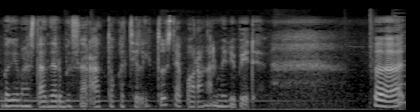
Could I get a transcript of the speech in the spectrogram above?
bagaimana standar besar atau kecil itu setiap orang kan beda-beda. But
